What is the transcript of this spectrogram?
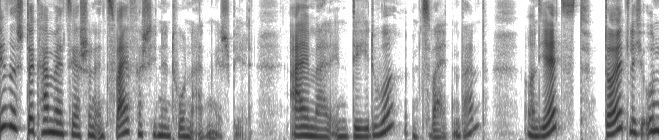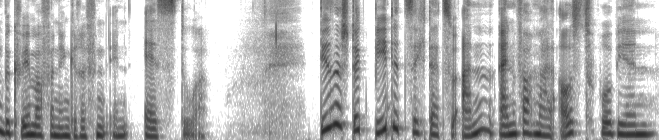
Dieses Stück haben wir jetzt ja schon in zwei verschiedenen Tonarten gespielt. Einmal in D-Dur im zweiten Band und jetzt deutlich unbequemer von den Griffen in S-Dur. Dieses Stück bietet sich dazu an, einfach mal auszuprobieren,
